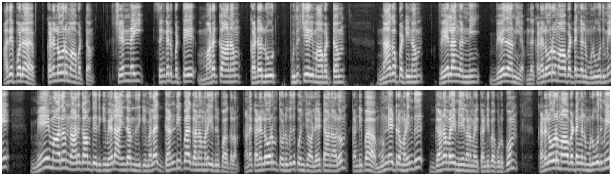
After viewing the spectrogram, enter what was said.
அதே போல் கடலோர மாவட்டம் சென்னை செங்கல்பட்டு மரக்காணம் கடலூர் புதுச்சேரி மாவட்டம் நாகப்பட்டினம் வேளாங்கண்ணி வேதாரண்யம். இந்த கடலோர மாவட்டங்கள் முழுவதுமே மே மாதம் நான்காம் தேதிக்கு மேலே ஐந்தாம் தேதிக்கு மேலே கண்டிப்பாக கனமழை எதிர்பார்க்கலாம். ஆனால் கடலோரம் தொடுவது கொஞ்சம் லேட் ஆனாலும் கண்டிப்பாக முன்னேற்றம் அடைந்து கனமழை மிக கனமழை கண்டிப்பாக கொடுக்கும். கடலோர மாவட்டங்கள் முழுவதுமே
